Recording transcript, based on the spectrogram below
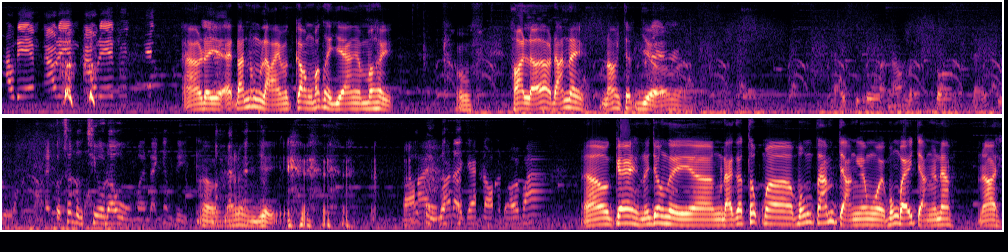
Ao đi em ao đi em ao đi em ao đi đánh không lại mới công mất thời gian em ơi. Thôi lỡ rồi đánh đi nó chết giờ mà. Anh có xuất được chiêu đâu mà đánh làm gì? Ờ đánh làm gì Rồi, quá này cái đội đội phá. Rồi, ok nói chung thì ờ, đã kết thúc ờ, 48 trận nha mọi người 47 trận anh em rồi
